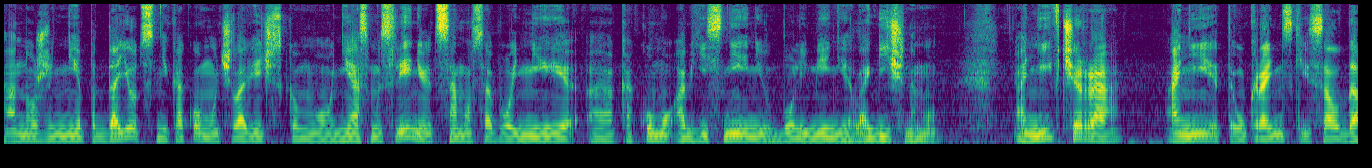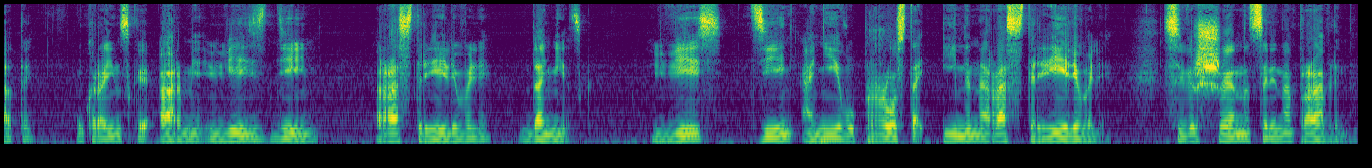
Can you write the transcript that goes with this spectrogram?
оно же не поддается никакому человеческому неосмыслению, это само собой, ни а, какому объяснению более-менее логичному. Они вчера Они это украинские солдаты, украинская армия. Весь день расстреливали Донецк. Весь день они его просто именно расстреливали. Совершенно целенаправленно.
